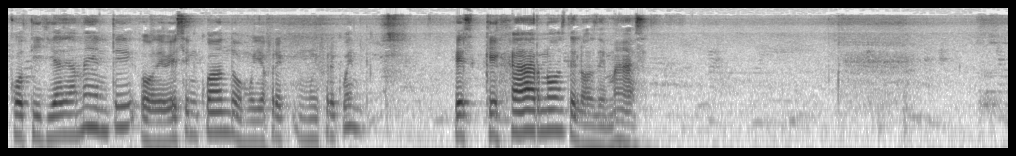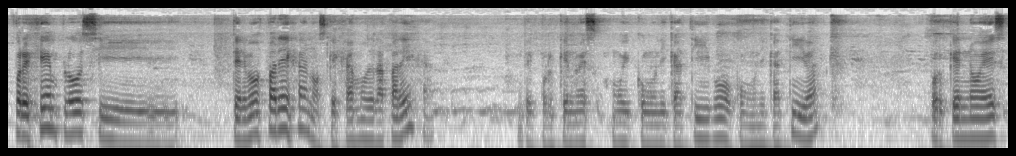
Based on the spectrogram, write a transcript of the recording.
cotidianamente o de vez en cuando muy, muy frecuente. Es quejarnos de los demás. Por ejemplo, si tenemos pareja, nos quejamos de la pareja, de por qué no es muy comunicativo o comunicativa, por qué no es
